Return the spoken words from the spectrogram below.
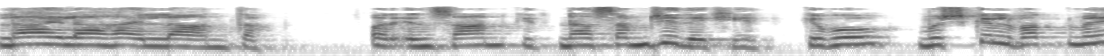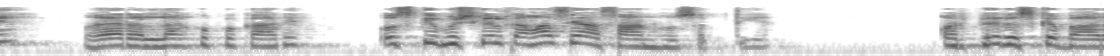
لا الہ الا انت۔ اور انسان کی نہ سمجھی دیکھیے کہ وہ مشکل وقت میں غیر اللہ کو پکارے۔ اس کی مشکل کہاں سے آسان ہو سکتی ہے؟ اور پھر اس کے بعد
